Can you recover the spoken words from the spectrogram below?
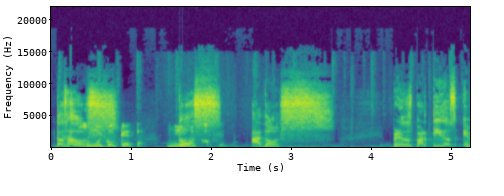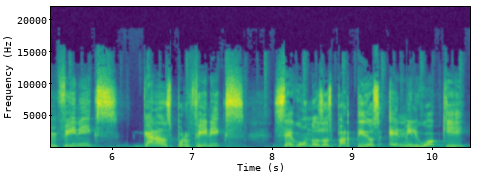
2 a 2. Muy coqueta. Muy 2 coqueta. a 2. Primeros dos partidos en Phoenix, ganados por Phoenix. Segundos dos partidos en Milwaukee,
